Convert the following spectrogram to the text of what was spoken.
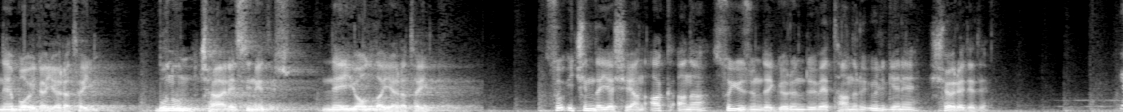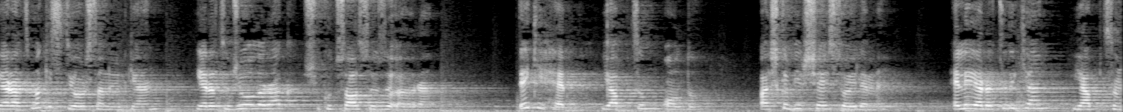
ne boyla yaratayım. Bunun çaresi nedir? Ne yolla yaratayım? Su içinde yaşayan ak ana su yüzünde göründü ve Tanrı Ülgen'e şöyle dedi. Yaratmak istiyorsan Ülgen, yaratıcı olarak şu kutsal sözü öğren. De ki hep, yaptım oldu. Başka bir şey söyleme. Hele yaratırken yaptım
